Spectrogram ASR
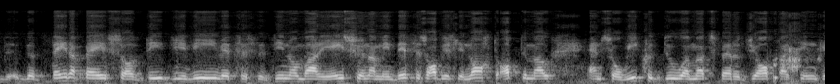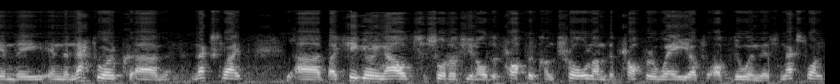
the, database of DGV, which is the genome variation, I mean, this is obviously not optimal, and so we could do a much better job, I think, in the in the network. Uh, next slide. Uh, by figuring out sort of, you know, the proper control and the proper way of, of doing this. Next one.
